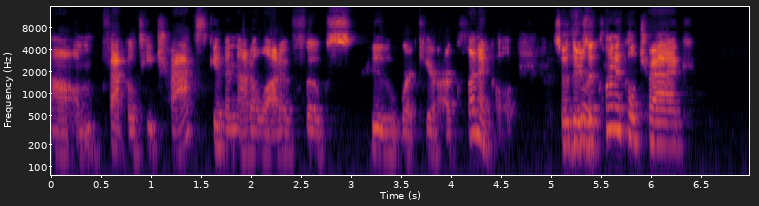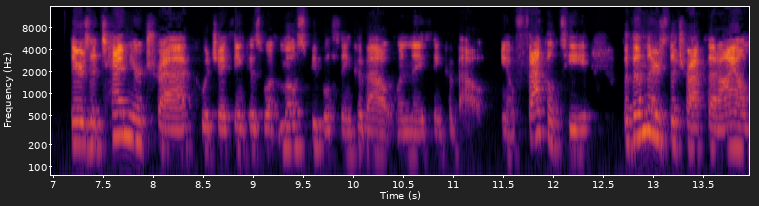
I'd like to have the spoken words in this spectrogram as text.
um, faculty tracks, given that a lot of folks who work here are clinical. So there's sure. a clinical track, there's a tenure track, which I think is what most people think about when they think about you know faculty. But then there's the track that I am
